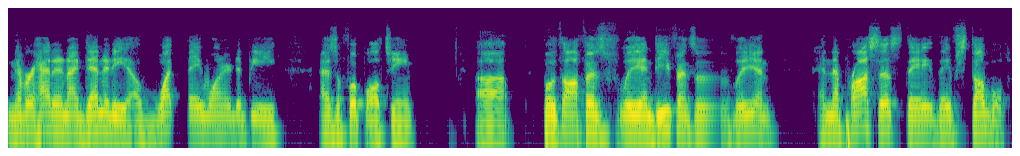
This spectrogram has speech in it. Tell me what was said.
never had an identity of what they wanted to be as a football team, uh, both offensively and defensively. And in that process, they they've stumbled,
